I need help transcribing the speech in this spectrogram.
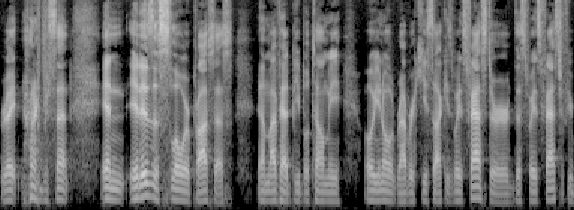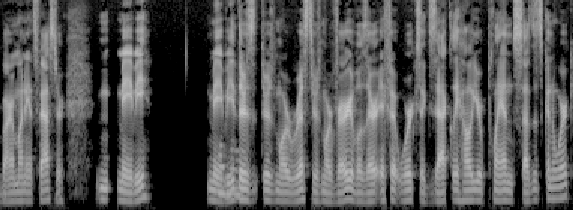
Right, hundred percent, and it is a slower process. Um, I've had people tell me, "Oh, you know, Robert Kiyosaki's way is faster, or this way is faster. If you borrow money, it's faster." M- maybe, maybe Mhm. there's there's more risk, there's more variables there. If it works exactly how your plan says it's going to work,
